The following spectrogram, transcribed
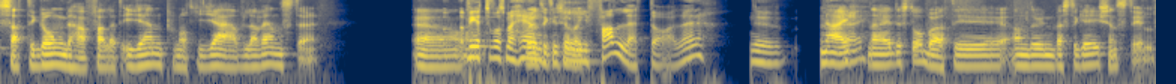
satt igång det här fallet igen på något jävla vänster. Eh, Vet du vad som har hänt i fallet då, eller? Nu... Nej, Nej. nej, det står bara att det är under investigation still.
